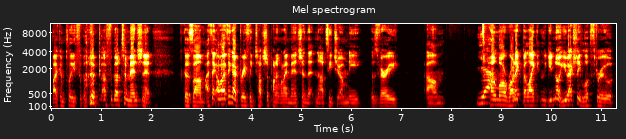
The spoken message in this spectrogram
but I completely forgot I forgot to mention it because um I think oh, I think I briefly touched upon it when I mentioned that Nazi Germany was very um Yeah, homoerotic, but like you know, you actually look through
